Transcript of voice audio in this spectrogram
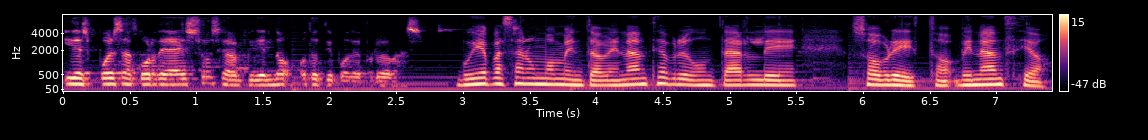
y después, acorde a eso, se van pidiendo otro tipo de pruebas. Voy a pasar un momento a Venancio a preguntarle sobre esto. Venancio,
